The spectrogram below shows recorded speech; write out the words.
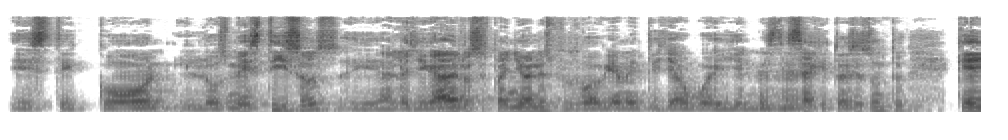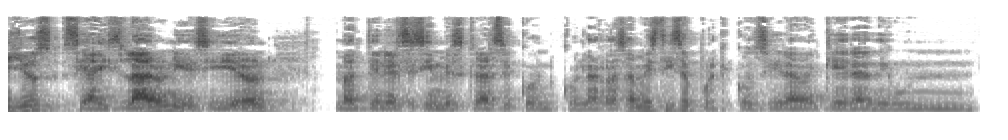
este, con los mestizos. eh, a la llegada de los españoles, pues obviamente ya hubo ahí el mestizaje y todo ese asunto, que ellos se aislaron y decidieron mantenerse sin mezclarse con, con la raza mestiza porque consideraban que era de un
